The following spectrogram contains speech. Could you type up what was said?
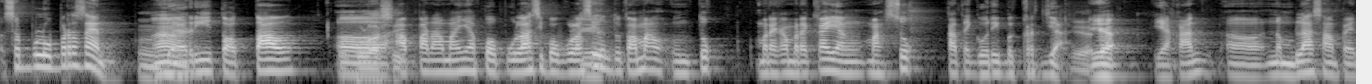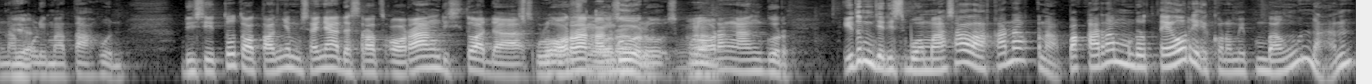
10% dari total Populasi. apa namanya populasi-populasi terutama untuk mereka-mereka yang masuk kategori bekerja Iya. Iya. ya kan eh, 16 sampai 65 tahun. Di situ totalnya misalnya ada 100 orang, di situ ada 10 orang nganggur. 10, 10 orang nganggur. Itu menjadi sebuah masalah karena kenapa? Karena menurut teori ekonomi pembangunan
